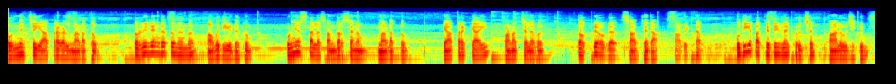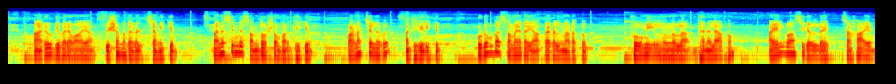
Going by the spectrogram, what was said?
ഒന്നിച്ച് യാത്രകൾ നടത്തും. തൊഴിൽ രംഗത്ത് നിന്ന് അവധിയെടുക്കും. പുണ്യസ്ഥല സന്ദർശനം നടത്തും. യാത്രയ്ക്കായി പണച്ചെലവ് ത്വക്രോഗ സാധ്യത അവിട്ടം പുതിയ പദ്ധതികളെക്കുറിച്ച് ആലോചിക്കും. ആരോഗ്യപരമായ വിഷമതകൾ ശമിക്കും. മനസ്സിന്റെ സന്തോഷം വർദ്ധിക്കും. പണച്ചെലവ് അധികരിക്കും. കുടുംബസമേത യാത്രകൾ നടത്തും. ഭൂമിയിൽ നിന്നുള്ള ധനലാഭം അയൽവാസികളുടെ സഹായം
